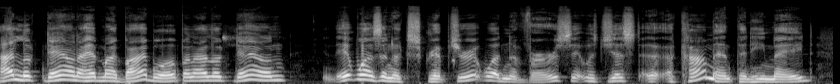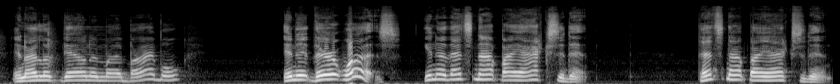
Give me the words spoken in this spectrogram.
I looked down. I had my Bible open. I looked down. It wasn't a scripture. It wasn't a verse. It was just a, a comment that he made and I looked down in my Bible, and it, there it was. You know, that's not by accident. That's not by accident.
